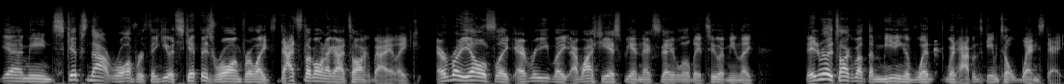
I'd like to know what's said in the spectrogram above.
Yeah, I mean, Skip's not wrong for thinking, but Skip is wrong for like that's the moment I gotta talk about it. Like everybody else, like every like I watched ESPN next day a little bit too. I mean, like they didn't really talk about the meaning of what what the game until Wednesday.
